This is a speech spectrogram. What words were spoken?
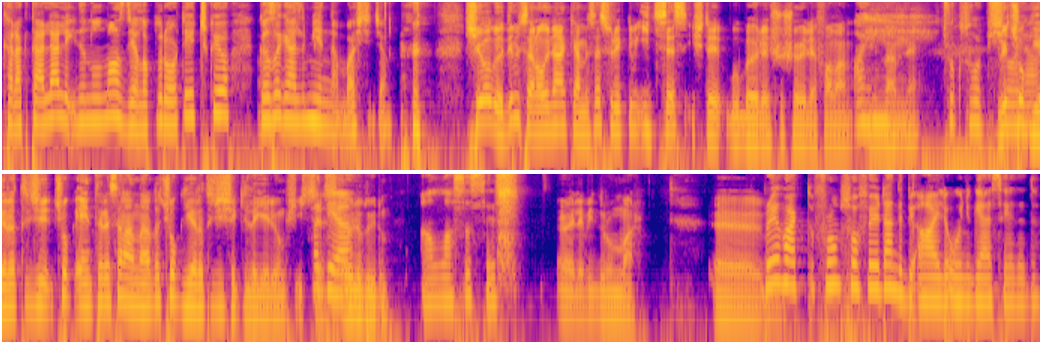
karakterlerle inanılmaz diyaloglar ortaya çıkıyor. Gaza geldim yeniden başlayacağım. Şey oluyor değil mi? Sen oynarken mesela sürekli bir iç ses işte bu böyle şu şöyle falan Ay bilmem ne. Çok zor bir şey Ve o çok ya. yaratıcı, çok enteresan anlarda çok yaratıcı şekilde geliyormuş iç Hadi ses. ya. Öyle duydum. Allahsız ses. Öyle bir durum var. Ee, Braveheart From Software'den de bir aile oyunu gelse ya dedi.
